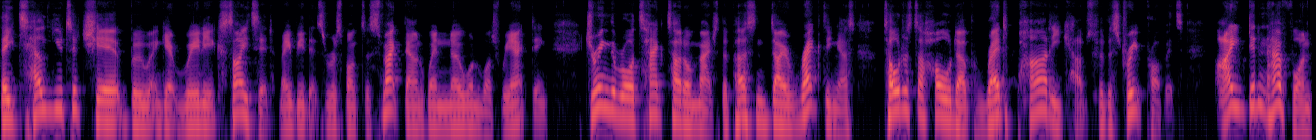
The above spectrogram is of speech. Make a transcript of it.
They tell you to cheer, boo, and get really excited. Maybe that's a response to SmackDown when no one was reacting. During the Raw tag title match, the person directing us told us to hold up red party cups for the Street Profits. I didn't have one,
